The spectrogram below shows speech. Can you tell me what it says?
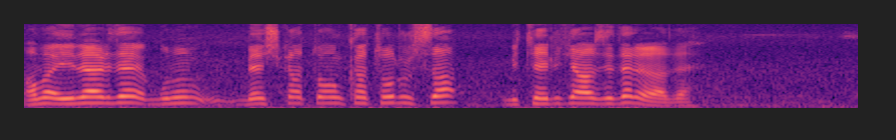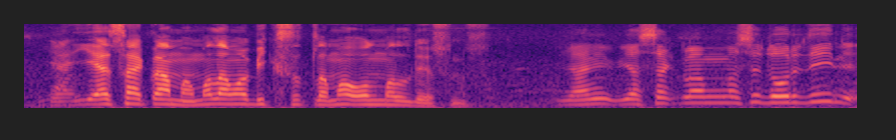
Ama ileride bunun 5 katı 10 katı olursa bir tehlike arz eder herhalde. Yani yasaklanmamalı ama bir kısıtlama olmalı diyorsunuz. Yani yasaklanması doğru değil.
